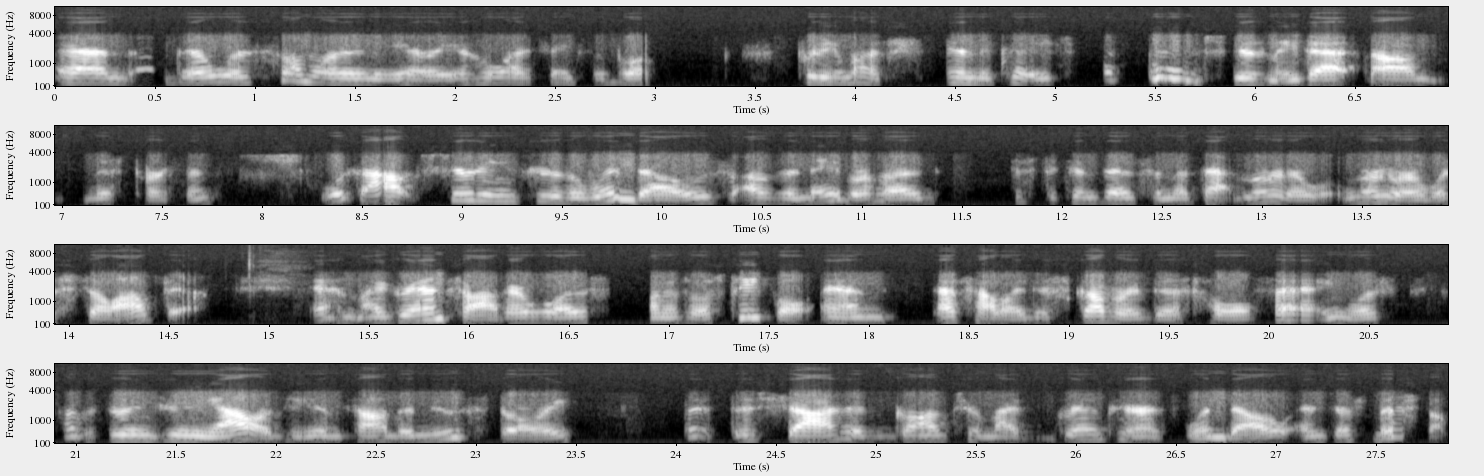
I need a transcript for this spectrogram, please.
And there was someone in the area who I think the book pretty much indicates, excuse me, that um, this person was out shooting through the windows of the neighborhood just to convince them that that murder, murderer was still out there. And my grandfather was one of those people. And that's how I discovered this whole thing was I was doing genealogy and found a news story that this shot had gone through my grandparents' window and just missed them.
